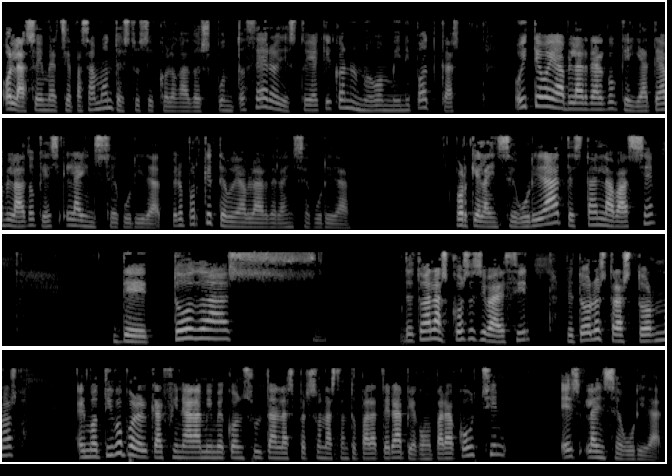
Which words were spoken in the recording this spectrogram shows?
Hola, soy Merche Pasamontes, tu psicóloga 2.0 y estoy aquí con un nuevo mini podcast. Hoy te voy a hablar de algo que ya te he hablado, que es la inseguridad. ¿Pero por qué te voy a hablar de la inseguridad? Porque la inseguridad está en la base de todas de todas las cosas, iba a decir, de todos los trastornos. El motivo por el que al final a mí me consultan las personas, tanto para terapia como para coaching, es la inseguridad.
